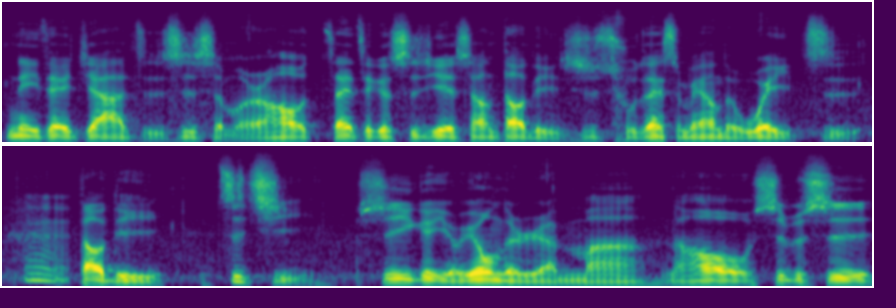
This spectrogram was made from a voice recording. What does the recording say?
内在价值是什么？然后在这个世界上到底是处在什么样的位置？嗯。到底自己是一个有用的人吗？然后是不是？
